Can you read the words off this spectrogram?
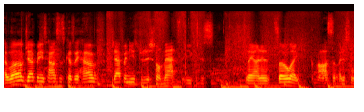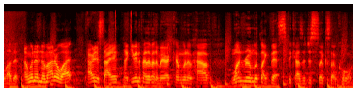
I love Japanese houses because they have Japanese traditional mats that you can just lay on and it's so like awesome. I just love it. I'm gonna, no matter what, I already decided, like even if I live in America, I'm gonna have one room look like this because it just looks so cool.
